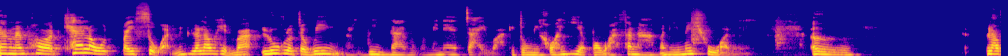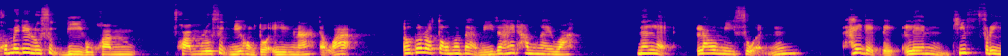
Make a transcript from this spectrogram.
ดังนั้นพอแค่เราไปสวนแล้วเราเห็นว่าลูกเราจะวิ่งวิ่งได้บอกว่าไม่แน่ใจว่ะไอ้ตรงนี้เขาให้เหยียบประวะสนามอันนี้ไม่ชัวร์เลย เออ เราก็ไม่ได้รู้สึกดีกับความความรู้สึกนี้ของตัวเองนะแต่ว่า เออก็เราโตมาแบบนี้จะให้ทำไงวะนั่นแหละ เรามีสวนให้เด็กๆเเล่นที่ฟรี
